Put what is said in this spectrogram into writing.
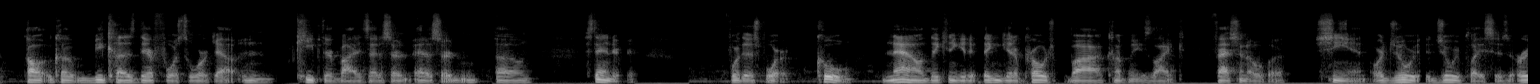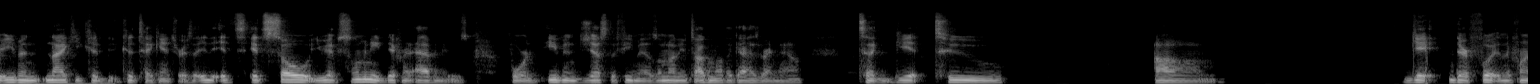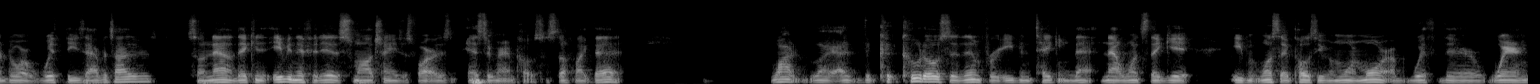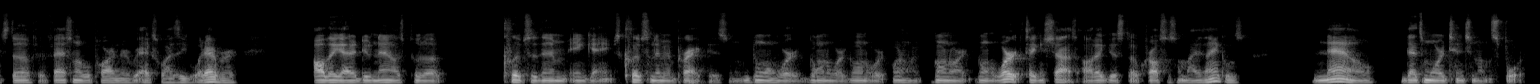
Because they're forced to work out and keep their bodies at a certain at a certain um, standard for their sport. Cool. Now they can get it. They can get approached by companies like Fashion Nova, Shein or jewelry jewelry places or even Nike could could take interest. It, it's it's so you have so many different avenues for even just the females. I'm not even talking about the guys right now to get to um get their foot in the front door with these advertisers. So now they can even if it is small change as far as Instagram posts and stuff like that. Why like I, the, kudos to them for even taking that. Now once they get even once they post even more and more with their wearing stuff, a fashionable partner, XYZ, whatever, all they got to do now is put up clips of them in games, clips of them in practice, doing work, going to work, going to work, going to work, going to work, going to work, taking shots, all that good stuff crosses somebody's ankles. Now that's more attention on the sport.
